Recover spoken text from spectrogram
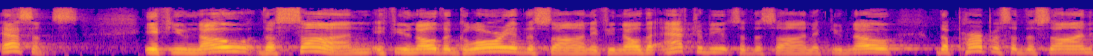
essence. If you know the Son, if you know the glory of the Son, if you know the attributes of the Son, if you know the purpose of the Son,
